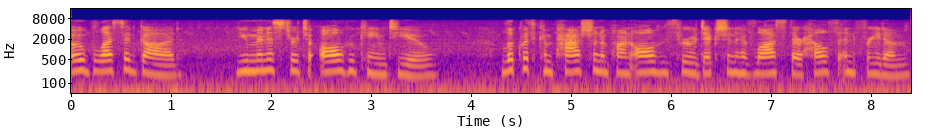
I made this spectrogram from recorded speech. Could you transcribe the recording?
O blessed God, you minister to all who came to you. Look with compassion upon all who through addiction have lost their health and freedom.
